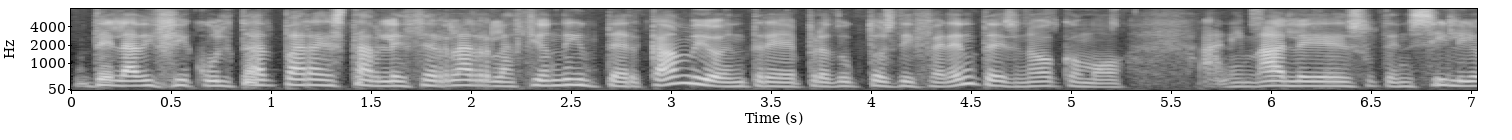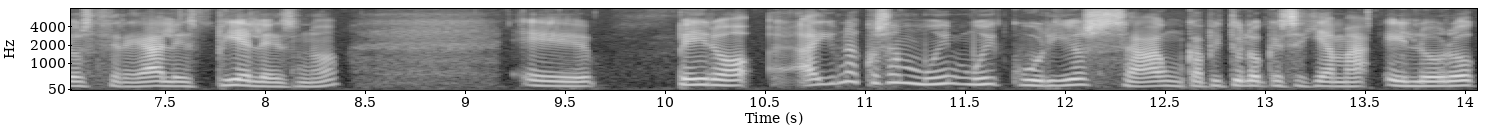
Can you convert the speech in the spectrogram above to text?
de la dificultad para establecer la relación de intercambio entre productos diferentes, ¿no? Como animales, utensilios, cereales, pieles, ¿no? Eh, pero hay una cosa muy, muy curiosa, un capítulo que se llama El oro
